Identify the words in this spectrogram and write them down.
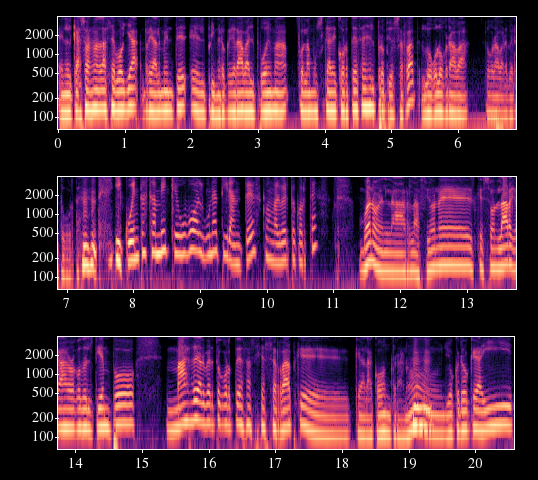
en el caso de Ana la Cebolla, realmente el primero que graba el poema con la música de Cortés es el propio Serrat, luego lo graba lo graba Alberto Cortés. ¿Y cuentas también que hubo alguna tirantez con Alberto Cortés? Bueno, en las relaciones que son largas a lo largo del tiempo, más de Alberto Cortés hacia Serrat que, a la contra, ¿no? Yo creo que ahí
